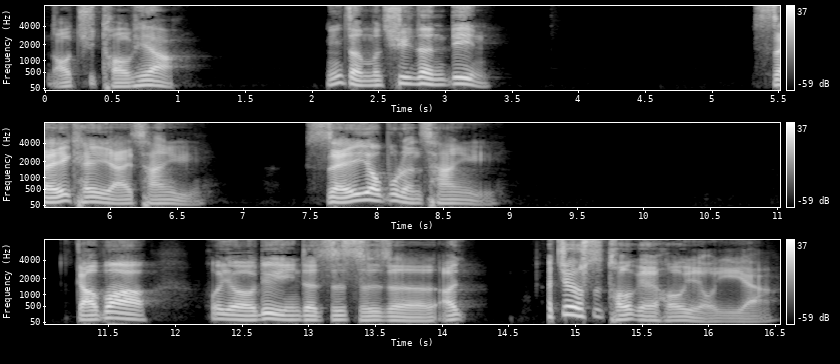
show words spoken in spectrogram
然后去投票，你怎么去认定谁可以来参与，谁又不能参与？搞不好会有绿营的支持者，而、啊、就是投给侯友宜啊。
